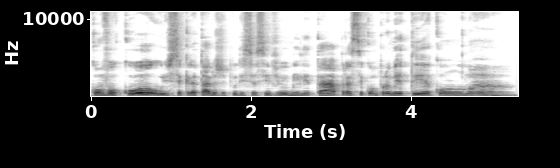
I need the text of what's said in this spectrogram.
convocou os secretários de Polícia Civil e Militar para se comprometer com uma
